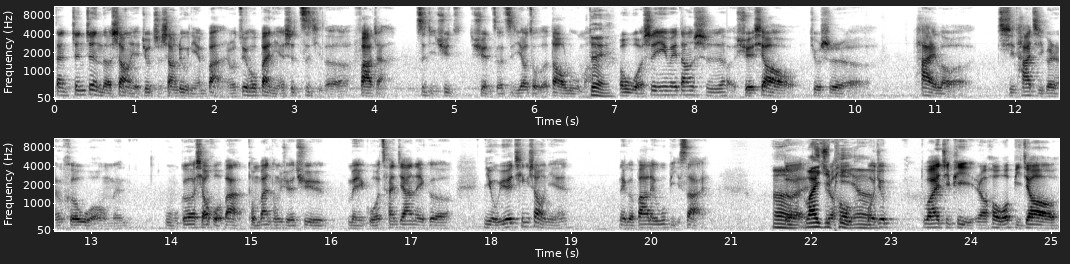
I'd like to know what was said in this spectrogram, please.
但真正的上也就只上六年半，然后最后半年是自己的发展，自己去选择自己要走的道路嘛。对。而我是因为当时学校就是派了其他几个人和我，我们五个小伙伴同班同学去美国参加那个纽约青少年那个芭蕾舞比赛。嗯。对。YGP。然后我就。YGP，然后我比较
